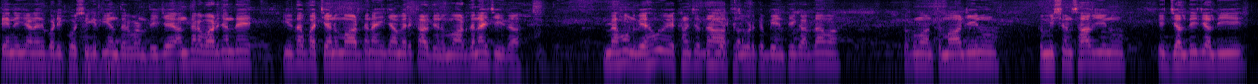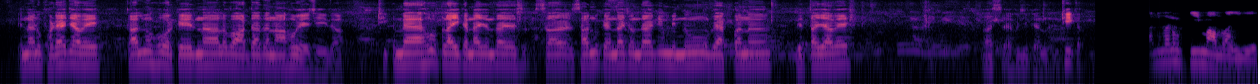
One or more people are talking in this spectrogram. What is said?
ਤਿੰਨ ਜਣਿਆਂ ਨੇ ਬੜੀ ਕੋਸ਼ਿਸ਼ ਕੀਤੀ ਅੰਦਰ ਵੜਨ ਦੀ। ਜੇ ਅੰਦਰ ਵੜ ਜਾਂਦੇ ਇਹ ਤਾਂ ਬੱਚਿਆਂ ਨੂੰ ਮਾਰ ਦੇਣਾ ਸੀ ਜਾਂ ਮੇਰੇ ਘਰਦਿਆਂ ਨੂੰ ਮਾਰ ਦੇਣਾ ਸੀ ਚੀਜ਼ ਦਾ। ਮੈਂ ਹੁਣ ਵੇਖੋ ਵੇਖਣਾ ਚਾਹੁੰਦਾ ਹੱਥ ਜੋੜ ਕੇ ਬੇਨਤੀ ਕਰਦਾ ਵਾਂ ਭਗਵੰਤ ਮਾਨ ਜੀ ਨੂੰ ਕਮਿਸ਼ਨ ਸਾਹਿਬ ਜੀ ਨੂੰ ਕਿ ਜਲਦੀ ਜਲਦੀ ਇਹਨਾਂ ਨੂੰ ਫੜਿਆ ਜਾਵੇ ਕੱਲ ਨੂੰ ਹੋਰ ਕਿਸੇ ਨਾਲ ਵਾਰਦਾਤ ਨਾ ਹੋਏ ਚੀਜ਼ ਦਾ। ਮੈਂ ਇਹੋ ਅਪਲਾਈ ਕਰਨਾ ਚਾਹੁੰਦਾ ਸਾਨੂੰ ਕਹਿੰਦਾ ਚਾਹੁੰਦਾ ਕਿ ਮੈਨੂੰ ਵੈਪਨ ਦਿੱਤਾ ਜਾਵੇ। ਬਸ ਇਹੋ ਜੀ ਕਹਿੰਦਾ। ਠੀਕ ਆ। ਹਾਂਜੀ ਮੈਡਮ ਕੀ ਮਾਮਲਾ ਜੀ ਇਹ?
